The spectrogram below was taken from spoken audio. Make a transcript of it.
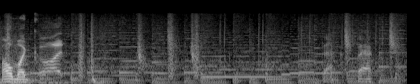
Oh my god. Back, back.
